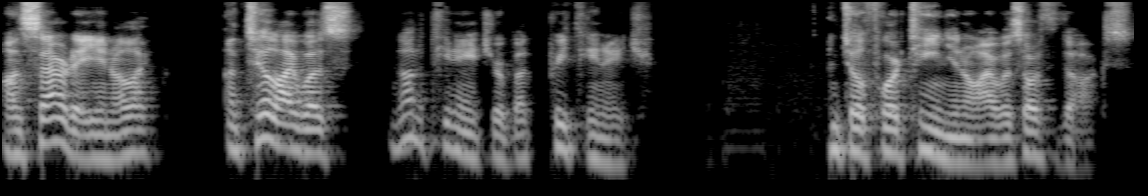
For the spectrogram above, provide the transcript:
on Saturday, you know, like until I was not a teenager, but pre-teenage, until 14, you know, I was Orthodox.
